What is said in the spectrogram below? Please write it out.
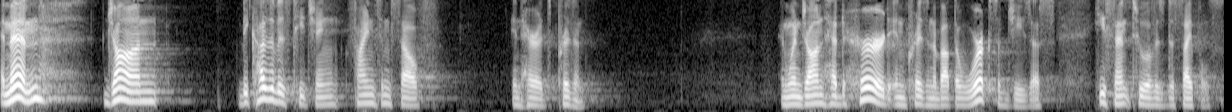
And then John, because of his teaching, finds himself in Herod's prison. And when John had heard in prison about the works of Jesus, he sent two of his disciples.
